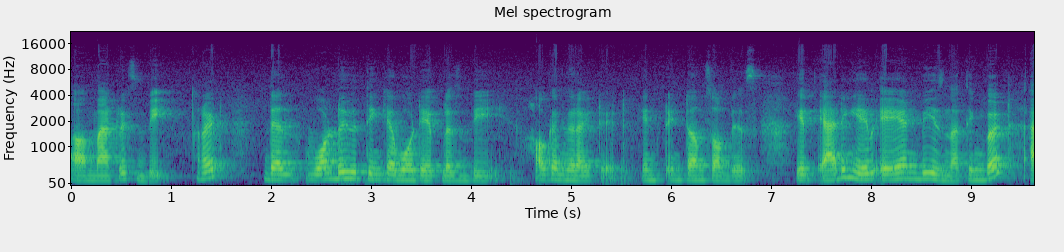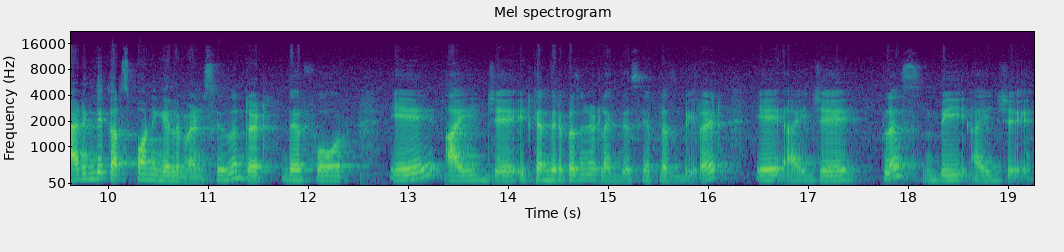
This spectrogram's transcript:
uh, matrix b right? Then what do you think about a plus b? How can we write it in, in terms of this? It, adding a, a and b is nothing but adding the corresponding elements isn't it? Therefore a i j it can be represented like this a plus b right? A i j plus b i j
